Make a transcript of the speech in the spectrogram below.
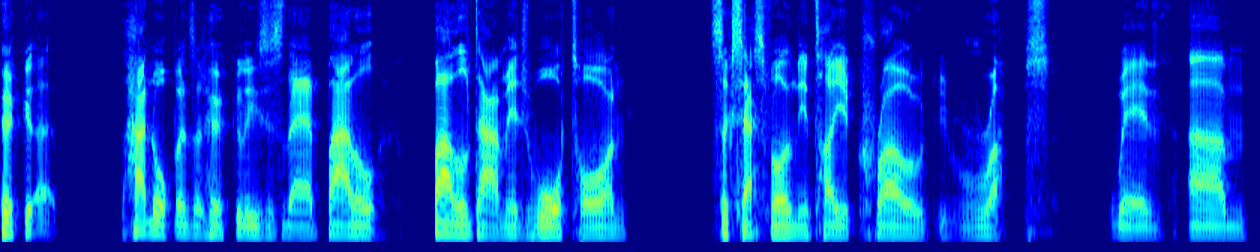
Herc- uh, the hand opens and Hercules is there, battle, battle damage, war torn, successful, and the entire crowd erupts with um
